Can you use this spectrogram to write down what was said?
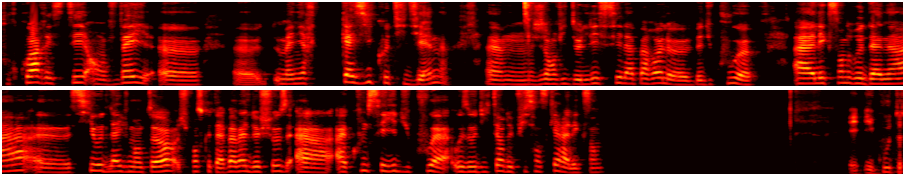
Pourquoi rester en veille de manière quasi quotidienne. Euh, j'ai envie de laisser la parole euh, bah, du coup euh, à Alexandre Dana, CEO de Live Mentor. Je pense que tu as pas mal de choses à, conseiller du coup aux auditeurs de Puissance Care, Alexandre. écoute,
